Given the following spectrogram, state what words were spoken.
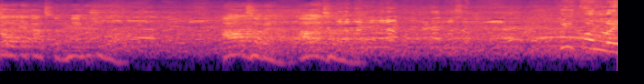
হাতের কাজ করে। হ্যাঁ বসে যাও আওয়াজ হবে না আওয়াজ হবে না। আছে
